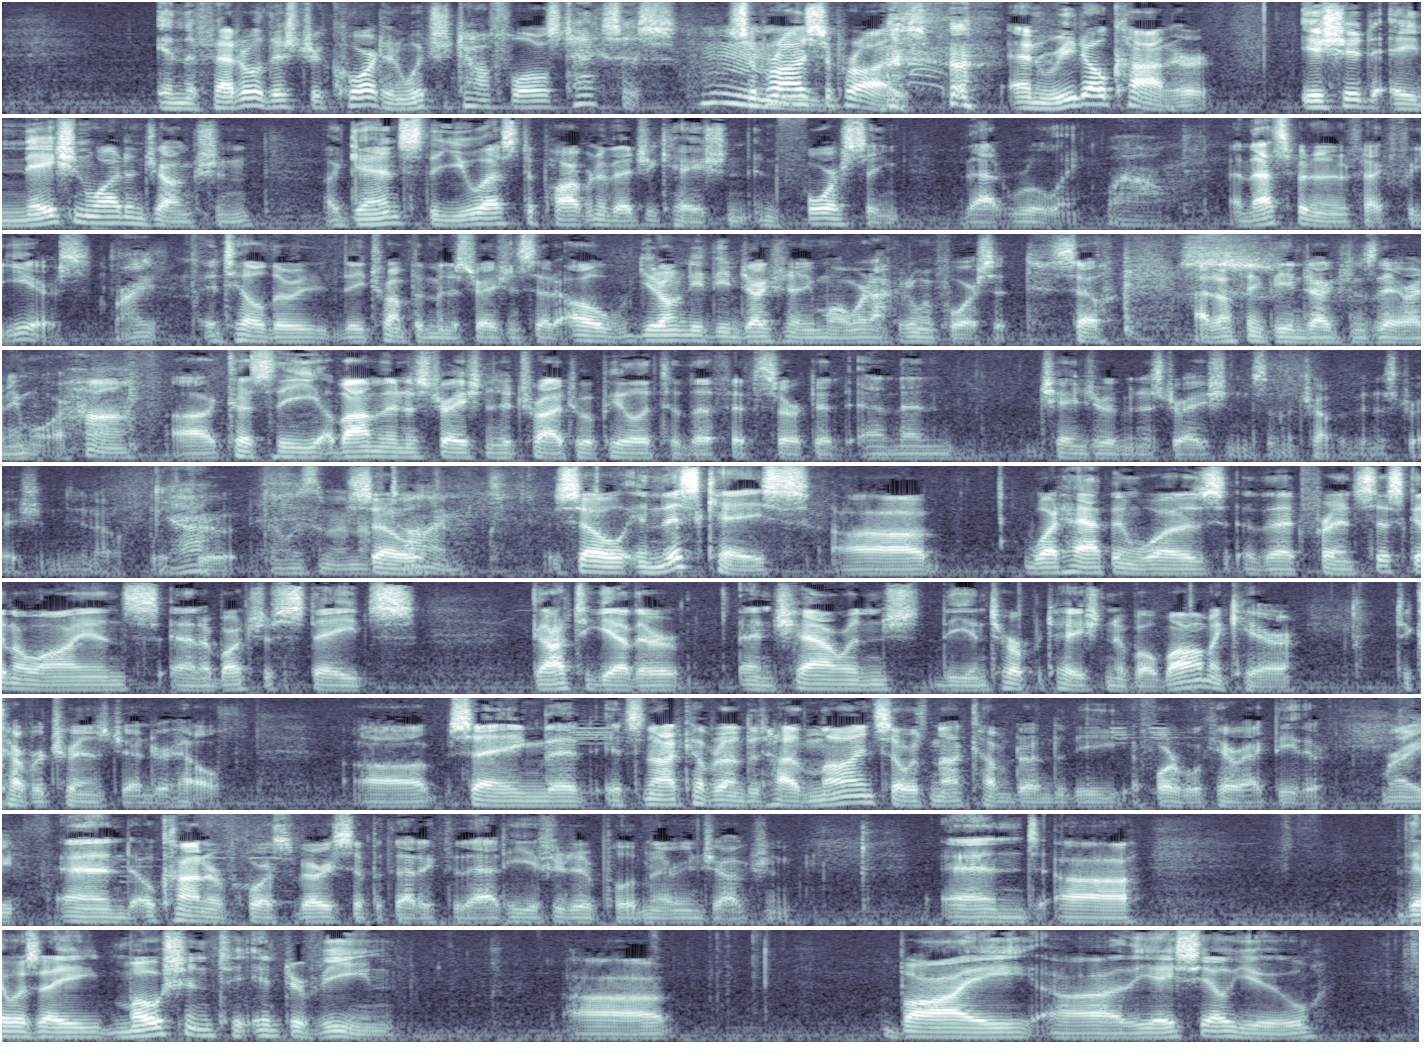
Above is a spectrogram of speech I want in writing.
in the federal district court in Wichita Falls, Texas. Hmm. Surprise, surprise. and Reed O'Connor issued a nationwide injunction against the U.S. Department of Education enforcing that ruling. Wow. And that's been in effect for years Right. until the, the Trump administration said, oh, you don't need the injunction anymore. We're not going to enforce it. So I don't think the injunction's there anymore. Huh. Because the Obama administration had tried to appeal it to the Fifth Circuit and then change of administrations, and the Trump administration, you know, Yeah. it. There wasn't enough So- time. So in this case, uh, what happened was that Franciscan Alliance and a bunch of states got together and challenged the interpretation of Obamacare to cover transgender health, uh, saying that it's not covered under Title IX, so it's not covered under the Affordable Care Act either. Right. And O'Connor, of course, very sympathetic to that. He issued a preliminary injunction. And uh, there was a motion to intervene uh, by uh, the ACLU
